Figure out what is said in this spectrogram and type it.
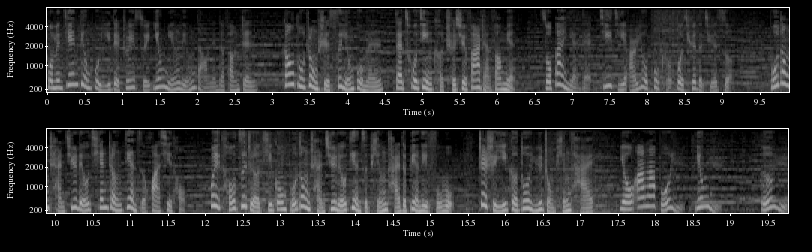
我们坚定不移地追随英明领导人的方针，高度重视私营部门在促进可持续发展方面所扮演的积极而又不可或缺的角色。不动产居留签证电子化系统为投资者提供不动产居留电子平台的便利服务。这是一个多语种平台，有阿拉伯语、英语、德语、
